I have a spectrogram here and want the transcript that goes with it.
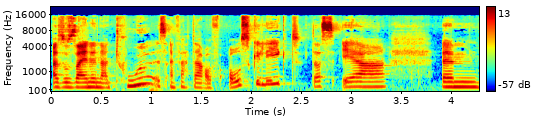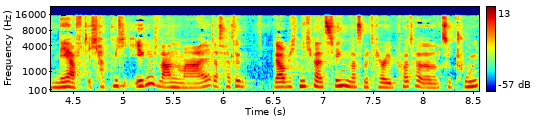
also seine Natur ist einfach darauf ausgelegt, dass er ähm, nervt. Ich habe mich irgendwann mal, das hatte, glaube ich, nicht mal zwingend was mit Harry Potter zu tun.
